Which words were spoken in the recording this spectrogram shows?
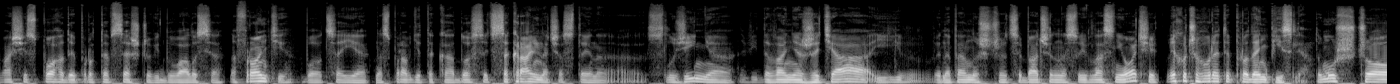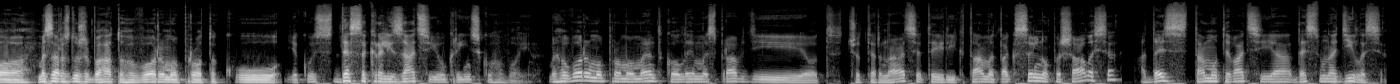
ваші спогади про те все, що відбувалося на фронті, бо це є насправді така досить сакральна частина служіння, віддавання життя, і ви напевно що це бачили на свої власні очі. Я хочу говорити про день після, тому що ми зараз дуже багато говоримо про таку якусь десакралізацію українського воїна. Ми говоримо про момент, коли ми справді, от 14-й рік, та ми так сильно пишалися, а десь та мотивація, десь вона ділася.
